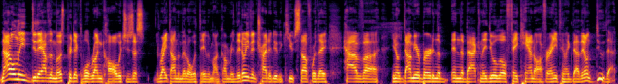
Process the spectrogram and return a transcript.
Not only do they have the most predictable run call, which is just right down the middle with David Montgomery, they don't even try to do the cute stuff where they have uh, you know Damiere Byrd in the in the back and they do a little fake handoff or anything like that. They don't do that.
